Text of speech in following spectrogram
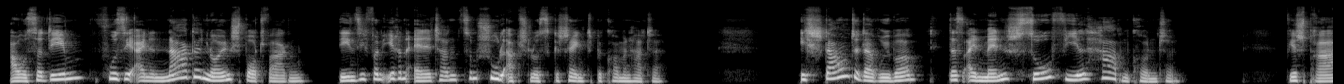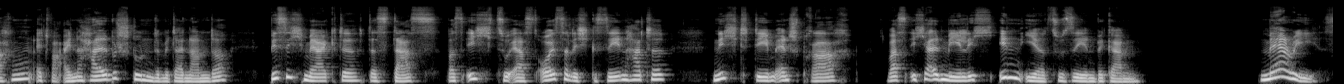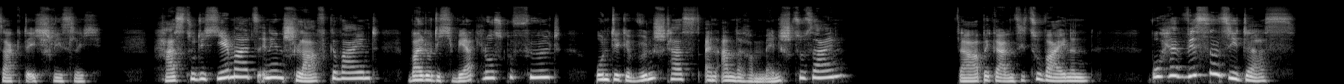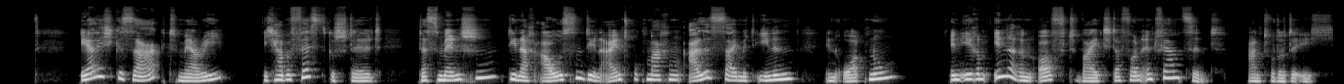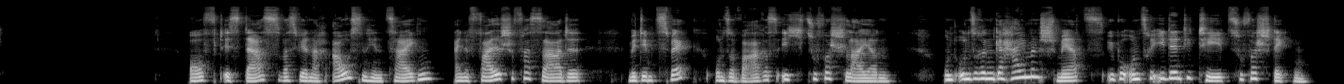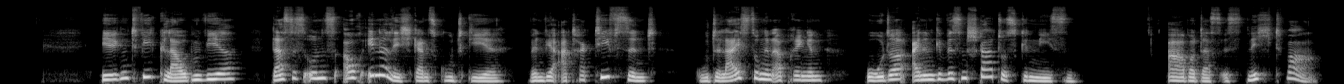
Außerdem fuhr sie einen nagelneuen Sportwagen, den sie von ihren Eltern zum Schulabschluss geschenkt bekommen hatte. Ich staunte darüber, dass ein Mensch so viel haben konnte. Wir sprachen etwa eine halbe Stunde miteinander, bis ich merkte, dass das, was ich zuerst äußerlich gesehen hatte, nicht dem entsprach, was ich allmählich in ihr zu sehen begann. Mary, sagte ich schließlich, Hast du dich jemals in den Schlaf geweint, weil du dich wertlos gefühlt und dir gewünscht hast, ein anderer Mensch zu sein? Da begann sie zu weinen. Woher wissen Sie das? Ehrlich gesagt, Mary, ich habe festgestellt, dass Menschen, die nach außen den Eindruck machen, alles sei mit ihnen in Ordnung, in ihrem Inneren oft weit davon entfernt sind, antwortete ich. Oft ist das, was wir nach außen hin zeigen, eine falsche Fassade mit dem Zweck, unser wahres Ich zu verschleiern und unseren geheimen Schmerz über unsere Identität zu verstecken. Irgendwie glauben wir, dass es uns auch innerlich ganz gut gehe, wenn wir attraktiv sind, gute Leistungen erbringen oder einen gewissen Status genießen. Aber das ist nicht wahr.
